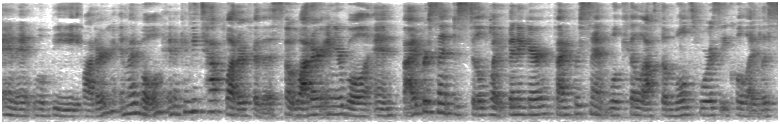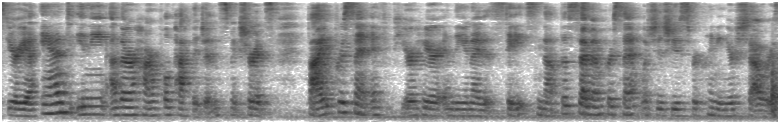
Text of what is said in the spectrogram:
and it will be water in my bowl and it can be tap water for this but water in your bowl and 5% distilled white vinegar. 5% will kill off the mold spores E. coli listeria and any other harmful pathogens. Make sure it's 5% if you're here in the United States, not the 7%, which is used for cleaning your showers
